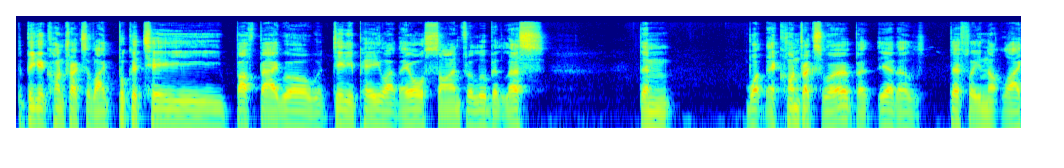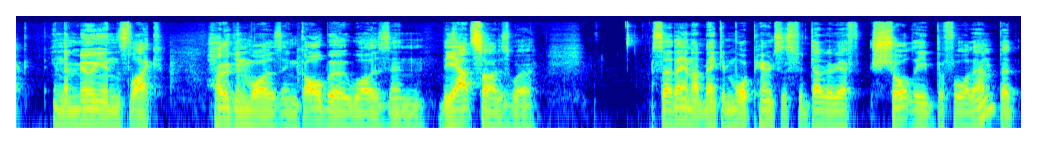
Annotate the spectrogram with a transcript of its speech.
the bigger contracts of like Booker T, Buff Bagwell, DDP. Like they all signed for a little bit less than what their contracts were. But yeah, they was definitely not like in the millions like Hogan was and Goldberg was and the Outsiders were. So they end up making more appearances for WWF shortly before them. But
